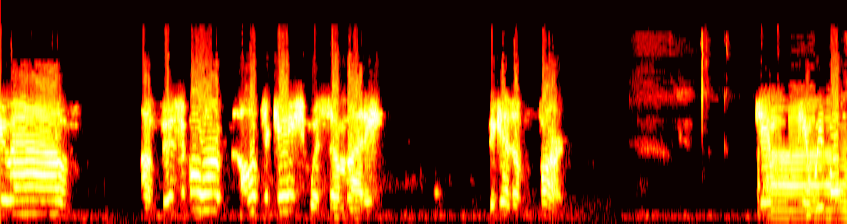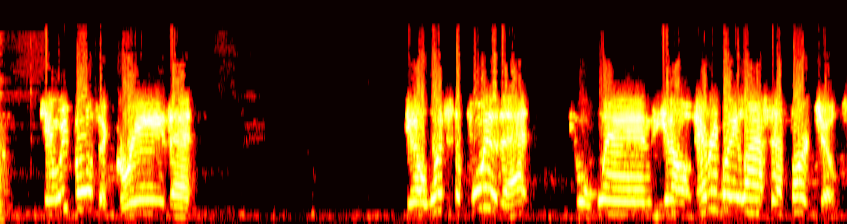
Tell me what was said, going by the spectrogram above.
to have a physical altercation with somebody because of a fart? Can, can we Uh. both can we both agree that you know what's the point of that when you know everybody laughs at fart jokes?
